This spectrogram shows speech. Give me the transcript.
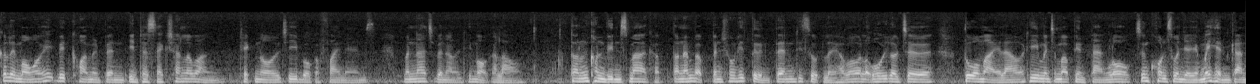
ก็เลยมองว่าบิตคอยน์มันเป็น intersection ระหว่างเทคโนโลยีบวกกับฟินแลนซ์มันน่าจะเป็นอะไรที่เหมาะกับเรา ตอนนั้น convince มากครับ ตอนนั้นแบบเป็นช่วงที่ตื่นเต้นที่สุดเลยครับ ว่าเราโอ้ยเราเจอตัวใหม่แล้วที่มันจะมาเปลี่ยนแปลงโลก ซึ่งคนส่วนใหญ่ยังไม่เห็นกัน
